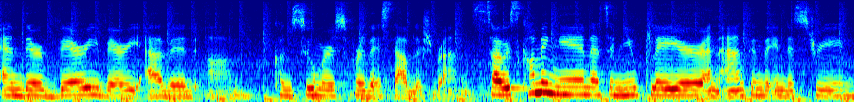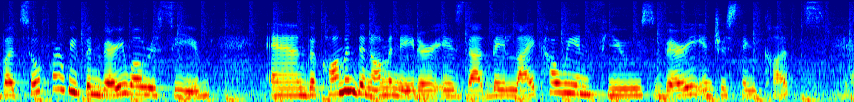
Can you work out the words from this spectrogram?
And they're very, very avid um, consumers for the established brands. So I was coming in as a new player, an ant in the industry, but so far we've been very well received. And the common denominator is that they like how we infuse very interesting cuts yes.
